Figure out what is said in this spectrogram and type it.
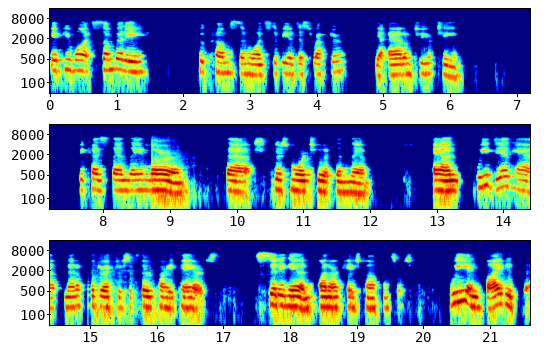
If you want somebody who comes and wants to be a disruptor you add them to your team. Because then they learn that there's more to it than them. And we did have medical directors of third party payers sitting in on our case conferences. We invited them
